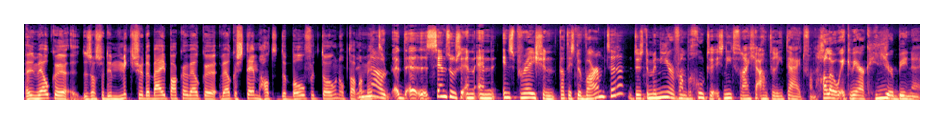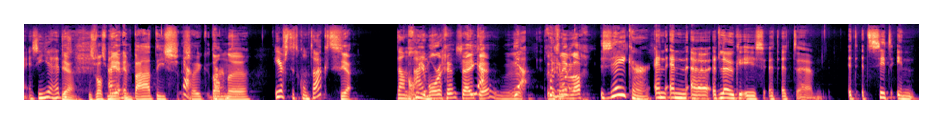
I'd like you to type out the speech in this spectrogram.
in welke, dus als we de mixer erbij pakken, welke, welke stem had de boventoon op dat moment? nou, eh, eh, sensus en, en inspiration, dat is de warmte. Dus de manier van begroeten is niet vanuit je autoriteit. Van hallo, ik werk hier binnen. En zie je, hè? Dus ja, dus was meer ehm, empathisch ja, ik dan. eh, eerst het contact. ja. Dan Goedemorgen, ik Ja, ja, een glimlach. Zeker. En, en eh, het leuke is, het, het, eh, het, het zit in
